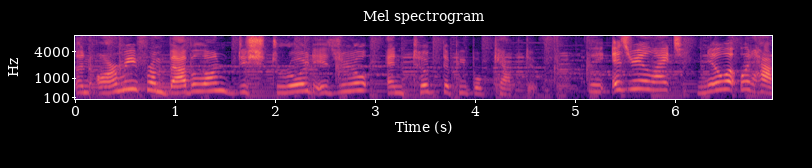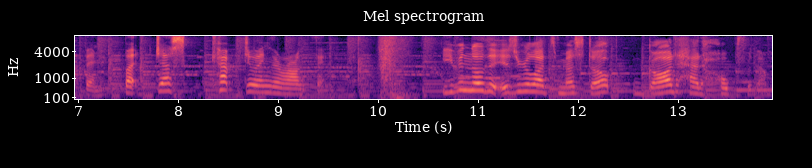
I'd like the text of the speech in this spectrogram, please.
An army from Babylon destroyed Israel and took the people captive. The Israelites knew what would happen, but just kept doing the wrong thing. Even though the Israelites messed up, God had hope for them.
